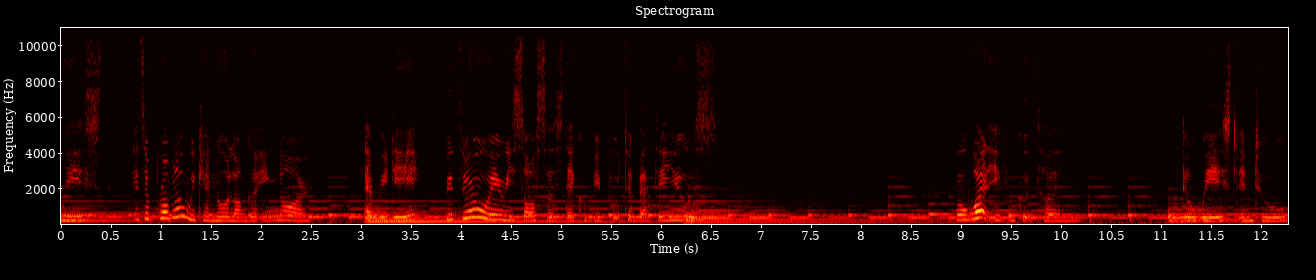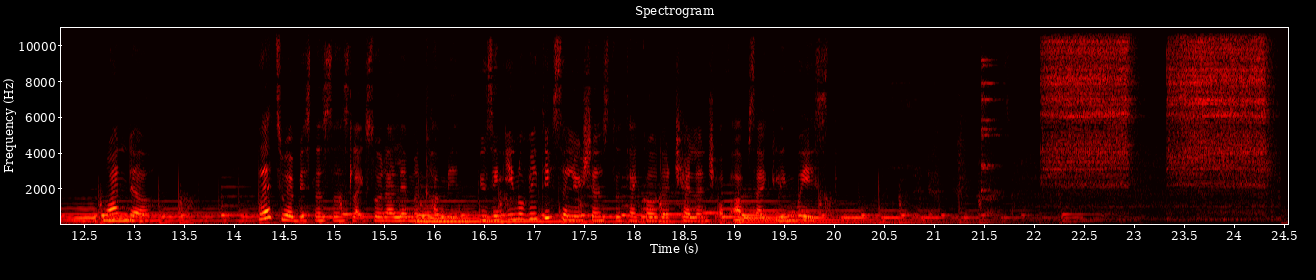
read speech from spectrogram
Waste. It's a problem we can no longer ignore. Every day, we throw away resources that could be put to better use. But what if we could turn the waste into wonder? That's where businesses like Soda Lemon come in, using innovative solutions to tackle the challenge of upcycling waste.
